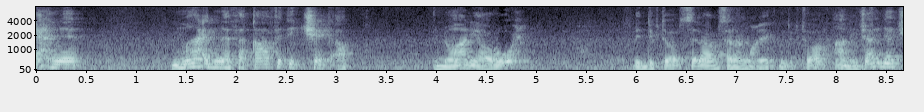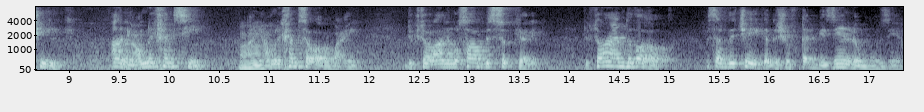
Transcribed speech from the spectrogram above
إحنا ما عندنا ثقافة ال check up إنه اني أروح للدكتور سلام سلام عليكم دكتور. أنا جاي دا تشيك أنا عمري 50 أنا عمري 45 دكتور أنا مصاب بالسكري. دكتور أنا عندي ضغط. بس ابدا اشيك ابدا أشوف قلبي زين لو مو زين.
